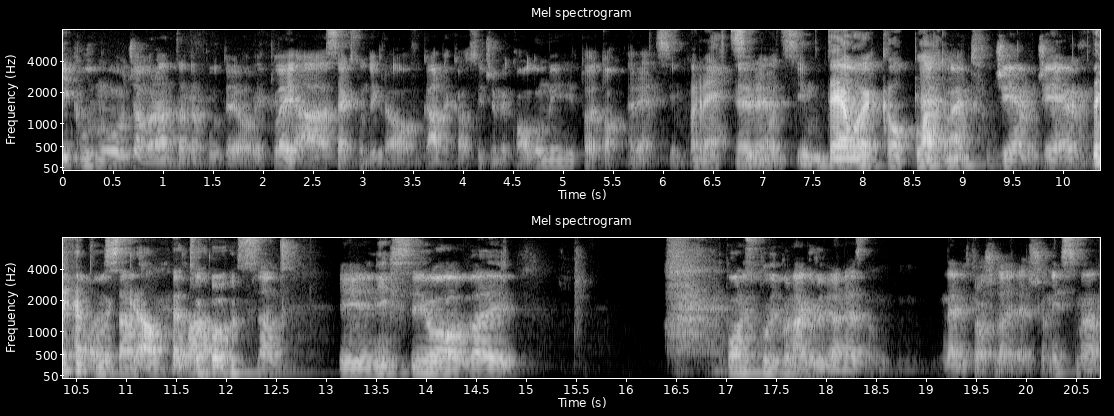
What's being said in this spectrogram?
pik uzmu Jamoranta da bude ovaj play, a Sexton da igra off guarda kao CJ McCollum i to je to, recimo. Recimo. recimo. Delo je kao plan. Eto, eto, GM, GM, Delo tu sam, kao plan. tu sam. I Nixi, ovaj, pa oni su toliko najgori da ja ne znam, ne bih trošio dalje reći o Nixima,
